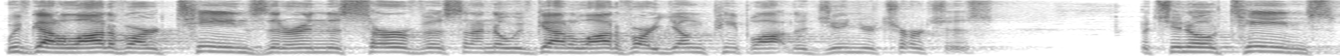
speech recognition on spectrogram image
We've got a lot of our teens that are in this service, and I know we've got a lot of our young people out in the junior churches. But you know, teens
